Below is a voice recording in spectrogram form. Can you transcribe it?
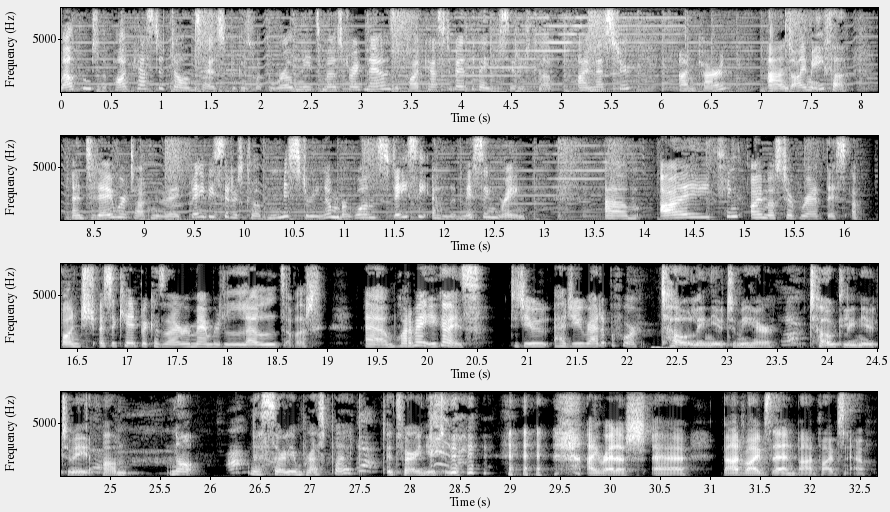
Hello and welcome to the podcast at Dawn's House because what the world needs most right now is a podcast about the Babysitters Club. I'm Esther I'm Karen. And I'm Aoife. and today we're talking about Babysitters Club mystery number one Stacey and the Missing Ring. Um, I think I must have read this a bunch as a kid because I remembered loads of it. Um, what about you guys? Did you had you read it before? Totally new to me here. Totally new to me. I'm not necessarily impressed by it. It's very new to me. I read it. Uh, bad vibes then, bad vibes now.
